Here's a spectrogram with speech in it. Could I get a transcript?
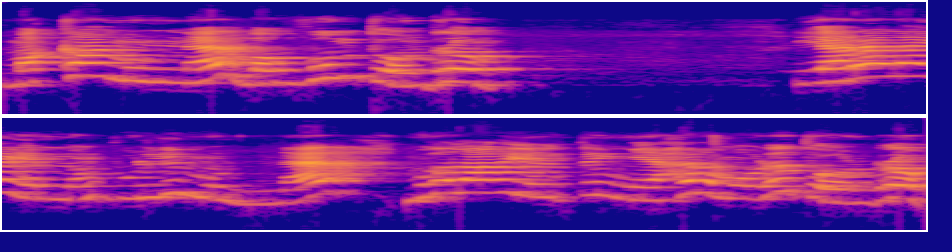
மக்கான் முன்னர் வவ்வும் தோன்றும். எரள என்னும் புள்ளி முன்னர் முதலாக எழுத்து எகரமோடு தோன்றும்.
